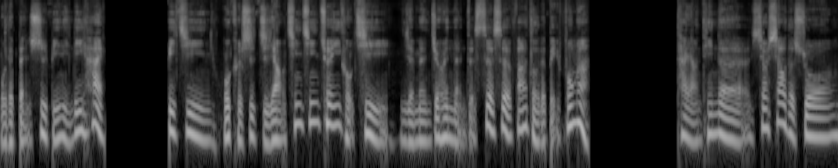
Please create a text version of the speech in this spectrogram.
我的本事比你厉害。毕竟，我可是只要轻轻吹一口气，人们就会冷得瑟瑟发抖的北风啊！”太阳听了，笑笑的说：“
